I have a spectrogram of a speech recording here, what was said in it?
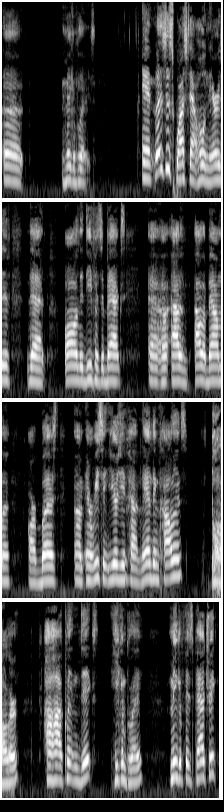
uh, making plays. And let's just squash that whole narrative that all the defensive backs uh, uh out of Alabama are bust. Um, in recent years, you've had Landon Collins, baller. Ha Ha Clinton-Dix, he can play. Minkah Fitzpatrick,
